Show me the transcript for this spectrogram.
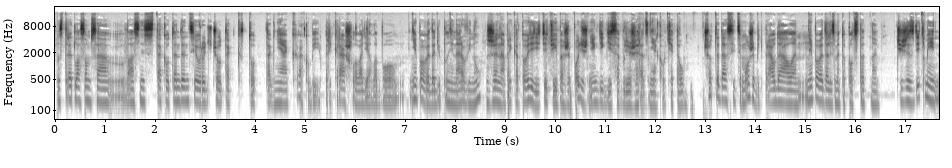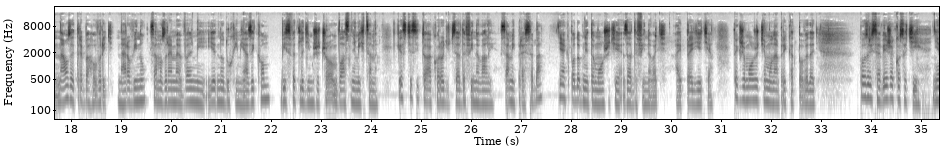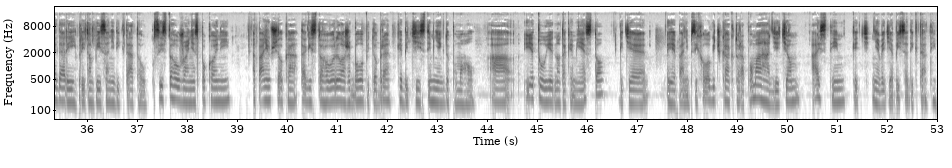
Stretla som sa vlastne s takou tendenciou rodičov tak to tak nejak akoby prikrášľovať alebo nepovedať úplne na rovinu, že napríklad povedať dieťaťu iba, že pôjdeš niekde, kde sa budeš hrať s nejakou tetou. Čo teda síce môže byť pravda, ale nepovedali sme to podstatné. Čiže s deťmi naozaj treba hovoriť na rovinu, samozrejme veľmi jednoduchým jazykom, vysvetliť im, že čo vlastne my chceme. Keď ste si to ako rodič zadefinovali sami pre seba, nejak podobne to môžete zadefinovať aj pre dieťa. Takže môžete mu napríklad povedať, Pozri sa, vieš, ako sa ti nedarí pri tom písaní diktátov. Si z toho už aj nespokojný a pani učiteľka takisto hovorila, že bolo by dobre, keby ti s tým niekto pomohol. A je tu jedno také miesto, kde je pani psychologička, ktorá pomáha deťom aj s tým, keď nevedia písať diktáty.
